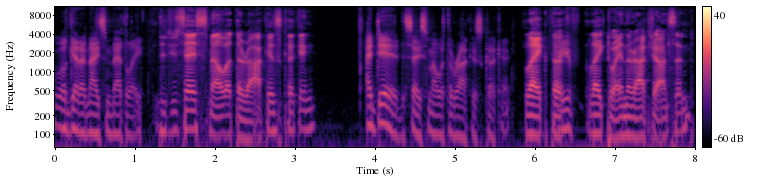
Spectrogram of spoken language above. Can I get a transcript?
we'll get a nice medley. Did you say smell what the Rock is cooking? I did say smell what the rock is cooking. Like the like Dwayne the Rock Johnson?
